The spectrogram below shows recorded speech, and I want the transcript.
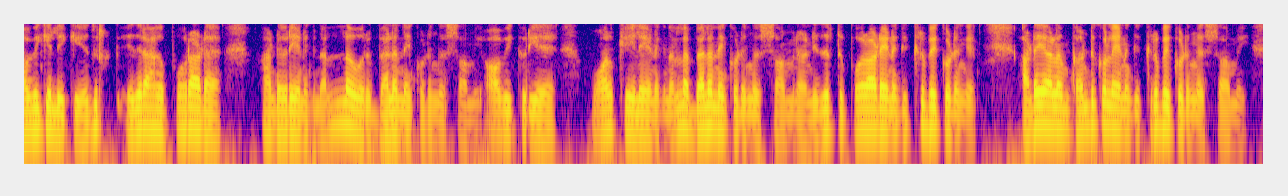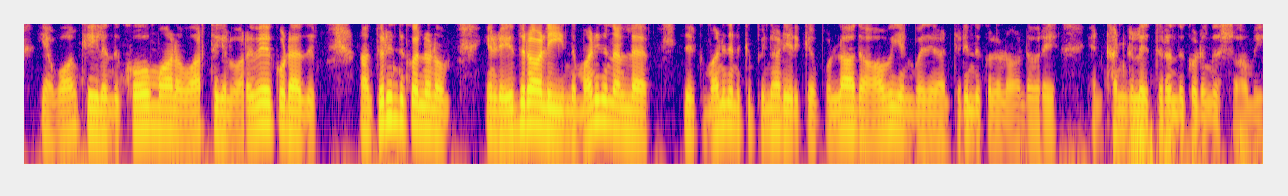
ஆவிகளுக்கு எதிர் எதிராக போராட ஆண்டவரே எனக்கு நல்ல ஒரு பலனை கொடுங்க சுவாமி. ஆவிக்குரிய வாழ்க்கையில் எனக்கு நல்ல பலனை கொடுங்க சுவாமி. நான் எதிர்த்து போராட எனக்கு கிருபை கொடுங்க. அடையாளம் கண்டுகொள்ள எனக்கு கிருபை கொடுங்க சுவாமி. என் வாழ்க்கையிலேருந்து கோபமான வார்த்தைகள் வரவே கூடாது. நான் தெரிந்து கொள்ளணும். என்னுடைய எதிராளி இந்த மனிதன் அல்ல. இதற்கு மனிதனுக்கு பின்னாடி இருக்க பொல்லாத ஆவி என்பதை நான் தெரிந்து கொள்ளணும் ஆண்டவரே. என் கண்களை திறந்து கொடுங்க சுவாமி.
